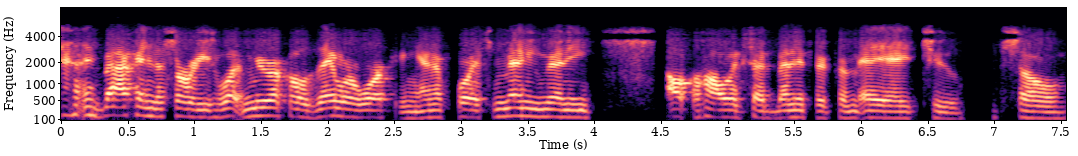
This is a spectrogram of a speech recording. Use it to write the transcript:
back in the 30s what miracles they were working. And of course, many, many alcoholics had benefited from AA too. So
